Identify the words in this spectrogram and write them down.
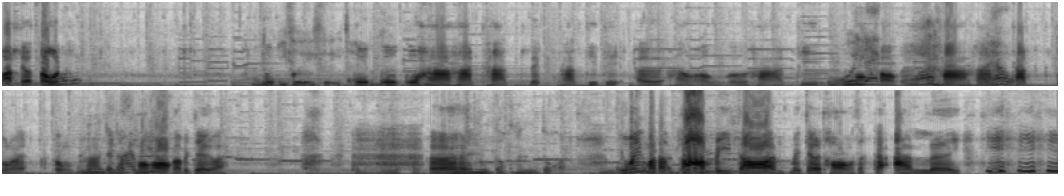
วัดเสียวตูดมันต้องอีคืออีคืออีใจกูกูกูหาหาหาเล็กหาที่ที่เออหาเอาเออหาที่โอ้ยออแหกลกท้องโอ้ย หาหาแล้วชัดตรงไหนตรงวันนี้หามันจะที่ได้ชัดไหม ท้องเนี่ยออกอะไม่เจอวะเฮ้ยธนูตกธนูตกอะธนูตกูวิ่งมาตั้งสามปีจอน ไม่เจอทองสักกะอันเลยฮิฮิฮิ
